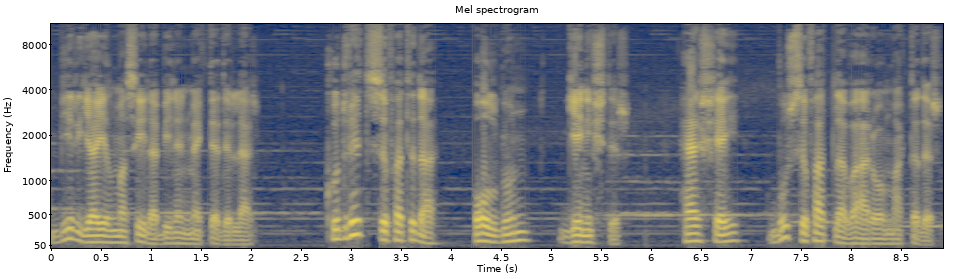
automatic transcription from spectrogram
bir yayılmasıyla bilinmektedirler. Kudret sıfatı da olgun, geniştir. Her şey bu sıfatla var olmaktadır.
